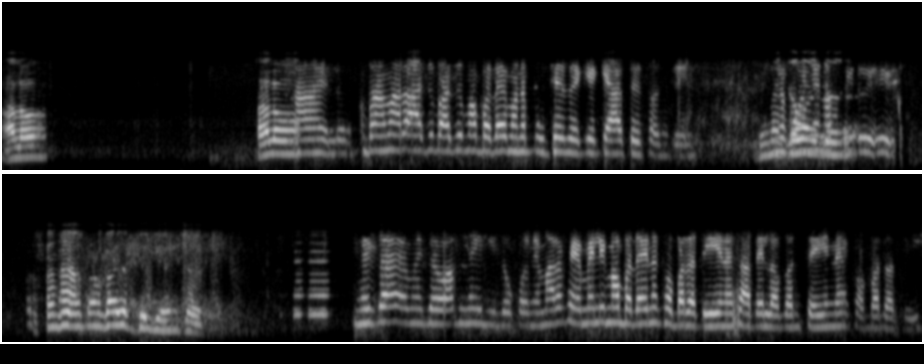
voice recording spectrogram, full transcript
હાલો? હાલો? હા હેલો. અમારા આજુબાજુમાં બધા મને પૂછે છે કે ક્યાં છે સંજય? સંજય પણ ગાયબ થઈ ગયો એમ કે મેં કાંઈ મેં જવાબ નહીં દીધો કોઈને. મારા ફેમિલીમાં બધાને ખબર હતી એના સાથે લગ્ન છે એને ખબર હતી.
